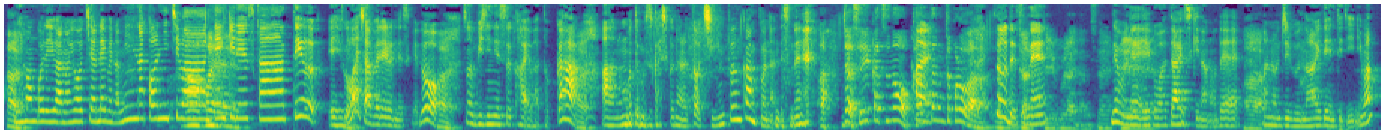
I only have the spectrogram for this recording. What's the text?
はい。の、日本語で言うあの、幼稚園レベルのみんなこんにちは、元気ですかっていう英語は喋れるんですけど、はい。そのビジネス会話とか、はい。あの、もっと難しくなると、ちんぷんかんぷんなんですね。あ、じゃあ生活の簡単なところは、そうですねっていうぐらいなんですね。でもね、英語は大好きなので、はい。あの、自分のアイデンティティには、うん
